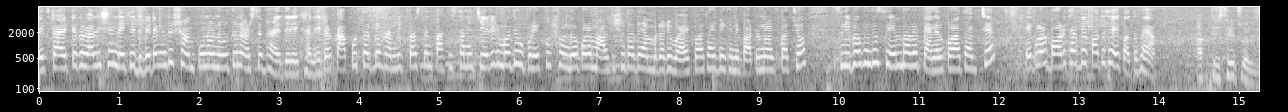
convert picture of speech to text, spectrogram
নেক্সট আরেকটা করে কালেকশন দেখিয়ে দেবে। এটা কিন্তু সম্পূর্ণ নতুন আসছে ভাইদের এখানে। এটার কাপড় থাকবে হান্ড্রেড পার্সেন্ট পাকিস্তানি চেরির মধ্যে। উপরে খুব সুন্দর করে মাল্টি সুতাতে এমব্রয়ডারি ওয়ার করা থাকবে। এখানে বাটন ওয়ার্ক পাচ্ছ। স্লিভেও কিন্তু সেমভাবে প্যানেল করা থাকছে। এগুলোর বডি থাকবে কত থেকে কত ভাইয়া? আটত্রিশ থেকে চল্লিশ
